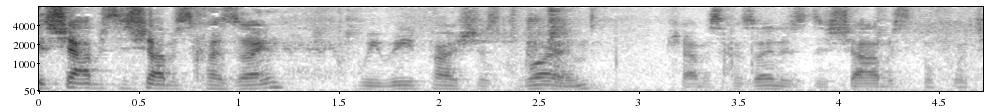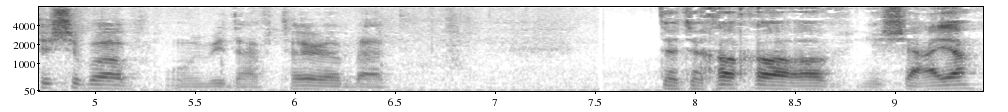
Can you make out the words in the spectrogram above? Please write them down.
This Shabbos is Shabbos Chazon. We read Parshas Dvarim. Shabbos Chazon is the Shabbos before Tisha B'Av. When we read the Haftarah about the Techacha of Yeshaya.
